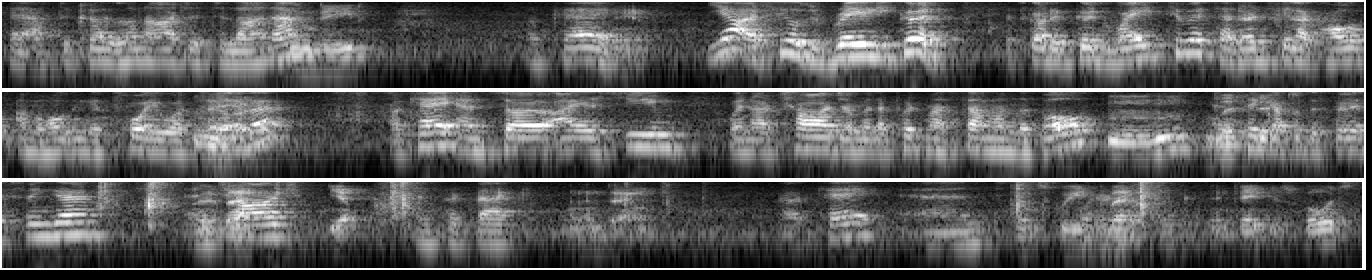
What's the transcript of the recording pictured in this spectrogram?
Okay, I have to close one eye just to line up. Indeed. Okay. So, yeah. Yeah, it feels really good. It's got a good weight to it. I don't feel like hold, I'm holding a toy whatsoever. Okay, and so I assume when I charge, I'm going to put my thumb on the bolt Mm-hmm. and Lift pick it. up with the first finger and charge back. Yep. and put back. And then down. Okay, and Don't squeeze back. Okay, just forwards.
